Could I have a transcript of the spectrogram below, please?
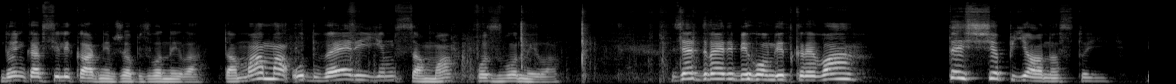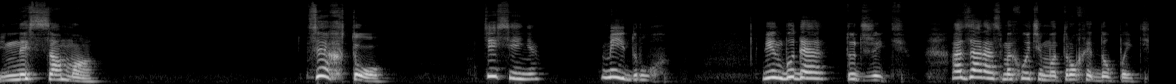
Донька всі лікарні вже обдзвонила, та мама у двері їм сама позвонила. Зять двері бігом відкрива, те ще п'яна стоїть. І не сама. Це хто? Тісіня, мій друг. Він буде тут жити. А зараз ми хочемо трохи допити.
